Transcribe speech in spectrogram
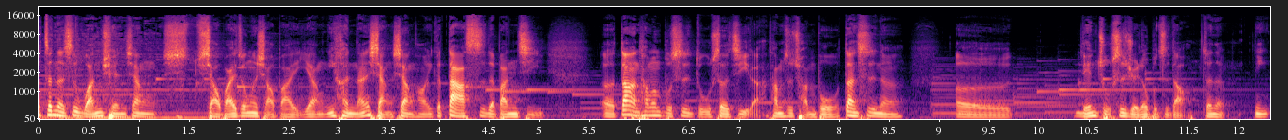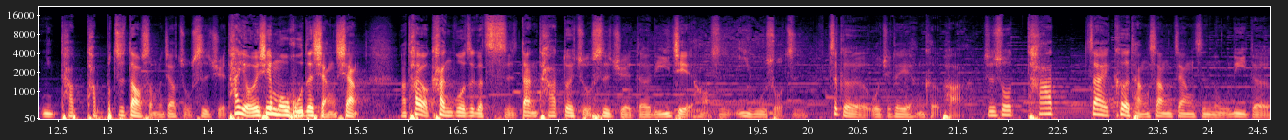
那真的是完全像小白中的小白一样，你很难想象哈，一个大四的班级，呃，当然他们不是读设计啦，他们是传播，但是呢，呃，连主视觉都不知道，真的。你你他他不知道什么叫主视觉，他有一些模糊的想象啊，他有看过这个词，但他对主视觉的理解哈是一无所知，这个我觉得也很可怕。就是说他在课堂上这样子努力的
